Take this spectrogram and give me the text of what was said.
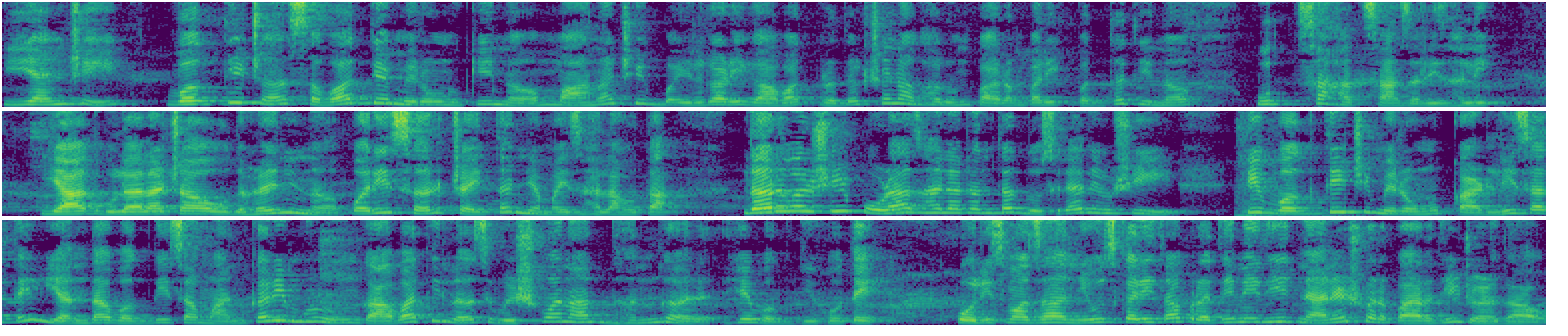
यांची वक्तीच्या सवाद्य मिरवणुकीनं मानाची बैलगाडी गावात प्रदक्षिणा घालून पारंपरिक पद्धतीनं उत्साहात साजरी झाली. यात गुलालाच्या उधळणीनं परिसर चैतन्यमय झाला होता. दरवर्षी पोळा झाल्यानंतर दुसऱ्या दिवशी ही वगदीची मिरवणूक काढली जाते. यंदा वगदीचा मानकरी म्हणून गावातीलच विश्वनाथ धनगर हे वगदी होते. पोलीस माझा न्यूज करिता प्रतिनिधी ज्ञानेश्वर पारधी जळगाव.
